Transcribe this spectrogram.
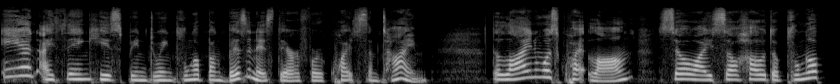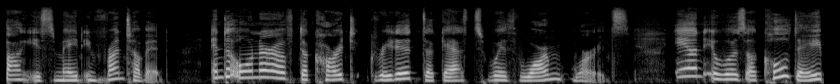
and I think he's been doing bungeoppang business there for quite some time. The line was quite long, so I saw how the bungeoppang is made in front of it And the owner of the cart greeted the guests with warm words. And it was a cold day,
